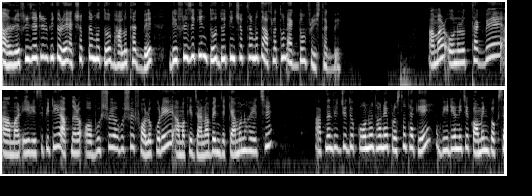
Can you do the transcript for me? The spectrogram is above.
আর রেফ্রিজারেটরের ভিতরে এক সপ্তাহ মতো ভালো থাকবে। ডিপ ফ্রিজে কিন্তু দুই তিন সপ্তাহের মতো আফলাতুন একদম ফ্রেশ থাকবে। আমার অনুরোধ থাকবে, আমার এই রেসিপিটি আপনারা অবশ্যই অবশ্যই ফলো করে আমাকে জানাবেন যে কেমন হয়েছে। আপনাদের যদি কোনো ধরনের প্রশ্ন থাকে, ভিডিও নিচে কমেন্ট বক্সে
